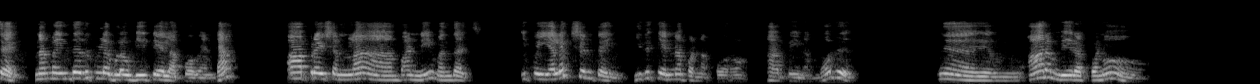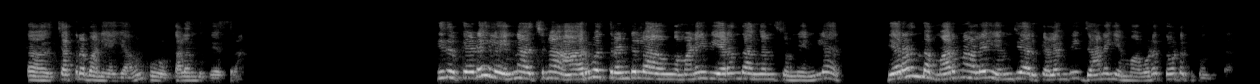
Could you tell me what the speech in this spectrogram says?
சரி நம்ம இந்த இதுக்குள்ள இவ்வளவு டீட்டெயிலா போக வேண்டாம். ஆப்ரேஷன்லாம் பண்ணி வந்தாச்சு. இப்ப எலெக்ஷன் டைம் இதுக்கு என்ன பண்ண போறோம் அப்படின்னும் போது ஆரம் ஆர் எம் வீரப்பனும் அஹ் சக்கரபாணி ஐயாவும் கலந்து பேசுறாங்க. இதற்கு இடையில என்ன ஆச்சுன்னா அறுபத்தி ரெண்டுல அவங்க மனைவி இறந்தாங்கன்னு சொன்னேன்ல. இறந்த மறுநாளே எம்ஜிஆர் கிளம்பி ஜானகி அம்மாவோட தோட்டத்துக்கு வந்துட்டார்.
